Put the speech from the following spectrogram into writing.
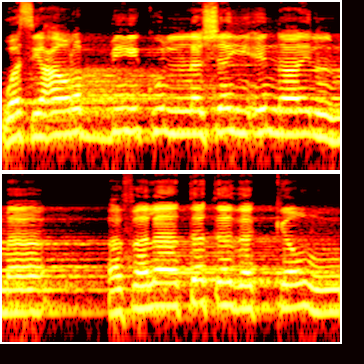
وسع ربي كل شيء علما. أفلا تتذكرون؟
